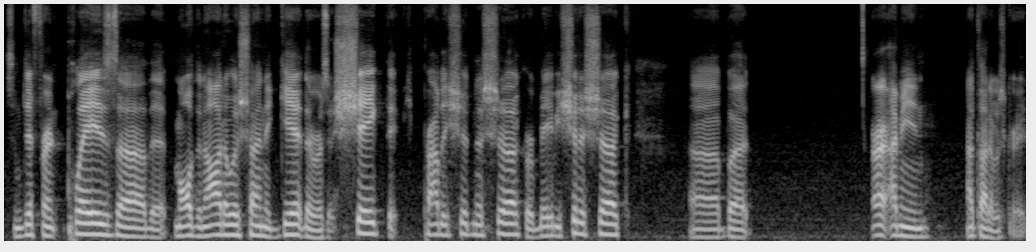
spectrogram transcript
Some different plays uh, that Maldonado was trying to get. There was a shake that he probably shouldn't have shook, or maybe should have shook. Uh, but I mean, I thought it was great.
